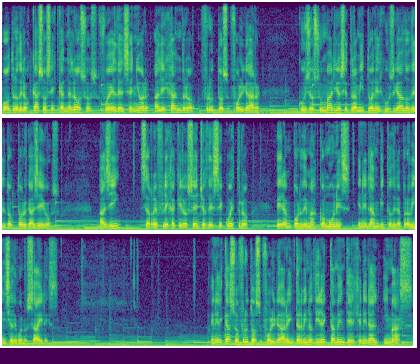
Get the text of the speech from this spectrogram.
Otro de los casos escandalosos fue el del señor Alejandro Frutos Folgar, cuyo sumario se tramitó en el juzgado del doctor Gallegos. Allí se refleja que los hechos del secuestro eran por demás comunes en el ámbito de la provincia de Buenos Aires. En el caso Frutos Folgar intervino directamente el general Imás,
